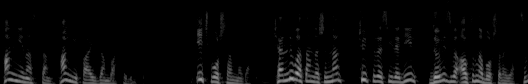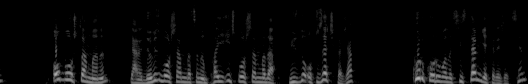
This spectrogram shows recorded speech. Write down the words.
Hangi nastan, hangi faizden bahsediyorsun? İç borçlanmada kendi vatandaşından Türk lirasıyla değil döviz ve altınla borçlanacaksın. O borçlanmanın yani döviz borçlanmasının payı iç borçlanmada yüzde 30'a çıkacak. Kur korumalı sistem getireceksin.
